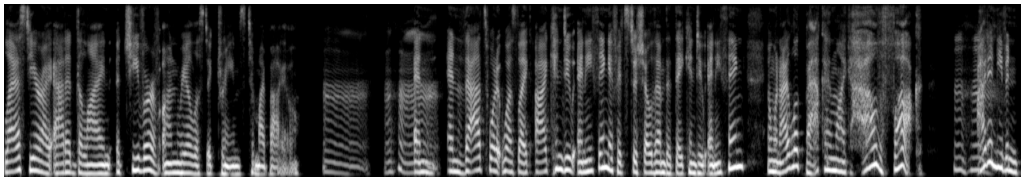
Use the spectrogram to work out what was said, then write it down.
Last year, I added the line "achiever of unrealistic dreams" to my bio, Mm, mhm. and and that's what it was like. I can do anything if it's to show them that they can do anything. And when I look back, I'm like, how the fuck? Mhm. I didn't even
